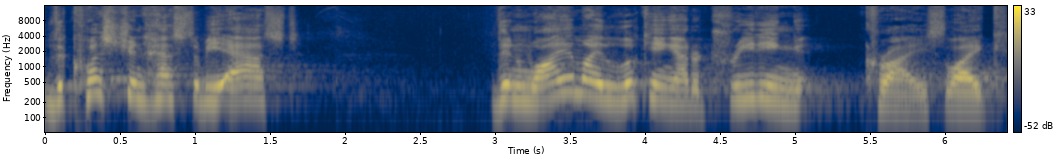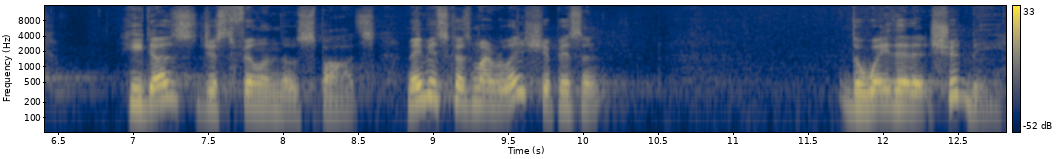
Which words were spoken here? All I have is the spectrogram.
the question has to be asked then why am I looking at or treating Christ like he does just fill in those spots? Maybe it's because my relationship isn't the way that it should be.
